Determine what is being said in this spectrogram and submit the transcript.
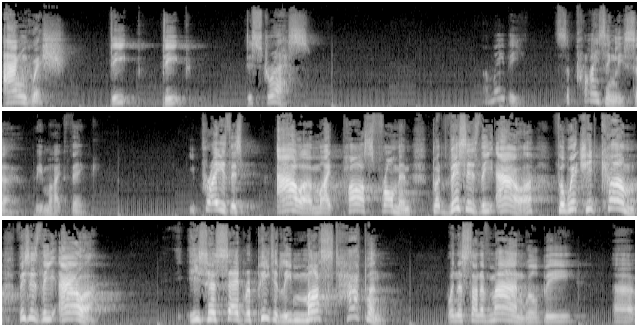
anguish, deep, deep distress. Or maybe surprisingly so, we might think. He prays this hour might pass from him, but this is the hour for which he'd come. This is the hour, he has said repeatedly, must happen when the Son of Man will be, uh,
